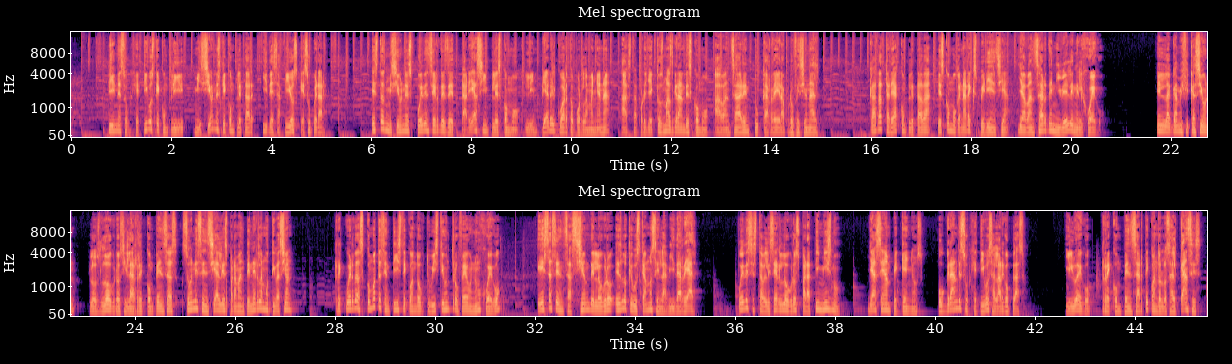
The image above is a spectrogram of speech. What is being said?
Tienes objetivos que cumplir, misiones que completar y desafíos que superar. Estas misiones pueden ser desde tareas simples como limpiar el cuarto por la mañana hasta proyectos más grandes como avanzar en tu carrera profesional. Cada tarea completada es como ganar experiencia y avanzar de nivel en el juego. En la gamificación, los logros y las recompensas son esenciales para mantener la motivación. ¿Recuerdas cómo te sentiste cuando obtuviste un trofeo en un juego? Esa sensación de logro es lo que buscamos en la vida real. Puedes establecer logros para ti mismo, ya sean pequeños o grandes objetivos a largo plazo. Y luego, recompensarte cuando los alcances.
